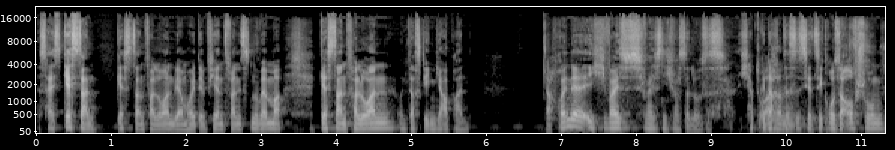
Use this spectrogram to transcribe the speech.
Das heißt gestern, gestern verloren. Wir haben heute den 24. November, gestern verloren und das gegen Japan. Ja. Freunde, ich weiß, weiß nicht, was da los ist. Ich habe gedacht, Aaron, das ist jetzt der große Aufschwung.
